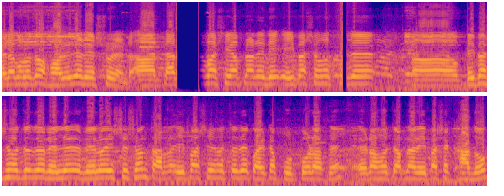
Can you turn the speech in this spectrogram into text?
এটা মূলত হলিডে রেস্টুরেন্ট। আর তার পাশাপাশি আপনার এই পাশে হচ্ছে যে এই পাশে হচ্ছে যে রেলওয়ে স্টেশন, তার এই পাশে হচ্ছে যে কয়েকটা ফুড কোর্ট আছে। এটা হচ্ছে আপনার এই পাশে খাদক,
